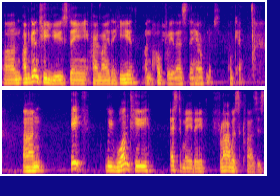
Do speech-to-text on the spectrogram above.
um, I'm going to use the highlighter here, and hopefully that's the helpness. Okay. And if we want to estimate the flowers classes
